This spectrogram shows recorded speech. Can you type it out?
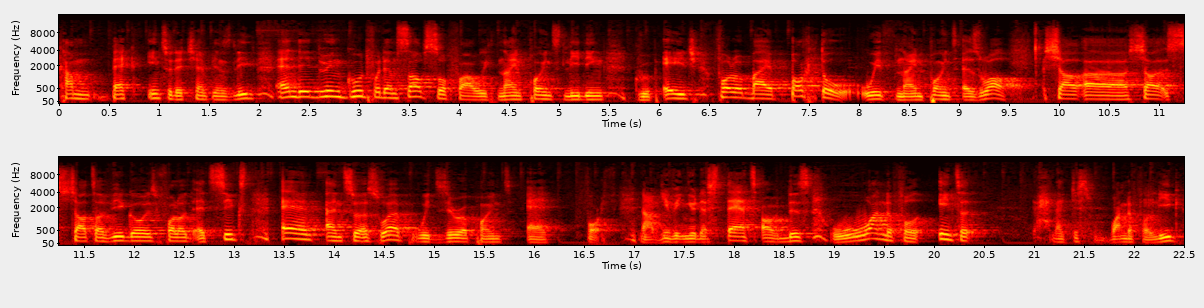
come back into the Champions League and they're doing good for themselves so far with nine points leading Group H, followed by Porto with nine points as well. Shal, uh, Vigo is followed at sixth and Antwerp with zero points at fourth. Now giving you the stats of this wonderful inter like just wonderful league.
